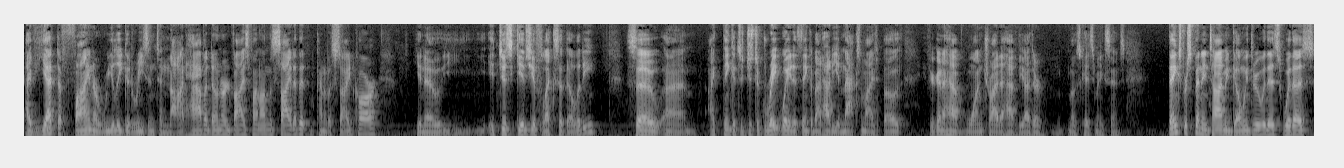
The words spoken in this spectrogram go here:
I, have yet to find a really good reason to not have a donor advised fund on the side of it, kind of a sidecar. You know, it just gives you flexibility. So um, I think it's a, just a great way to think about how do you maximize both. If you're going to have one, try to have the other. Most cases makes sense. Thanks for spending time and going through with this with us.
